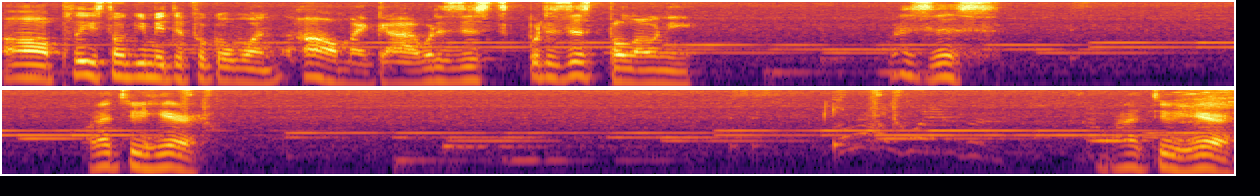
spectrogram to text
Oh, please don't give me a difficult one. Oh my god, what is this? What is this baloney? What is this? What did I do here? What did I do here?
